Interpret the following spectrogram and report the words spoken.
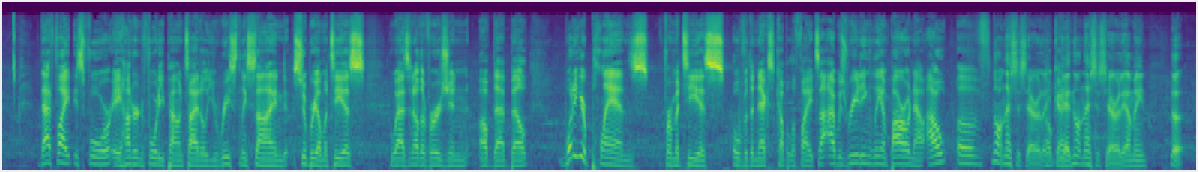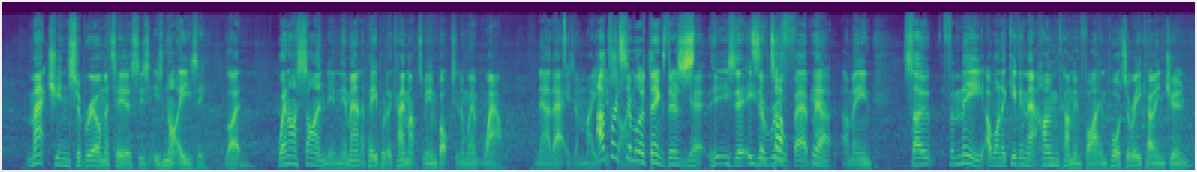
That fight is for a 140 pound title. You recently signed Subriel Matias, who has another version of that belt. What are your plans for Matias over the next couple of fights? I, I was reading Liam Paro now out of. Not necessarily. Okay. Yeah, not necessarily. I mean, look, matching Subriel Matias is, is not easy. Like, when I signed him, the amount of people that came up to me in boxing and went, wow, now that is a major I've heard signing." similar things. There's Yeah, he's a, he's a real tough- bad man. yeah. I mean, so for me, I want to give him that homecoming fight in Puerto Rico in June,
